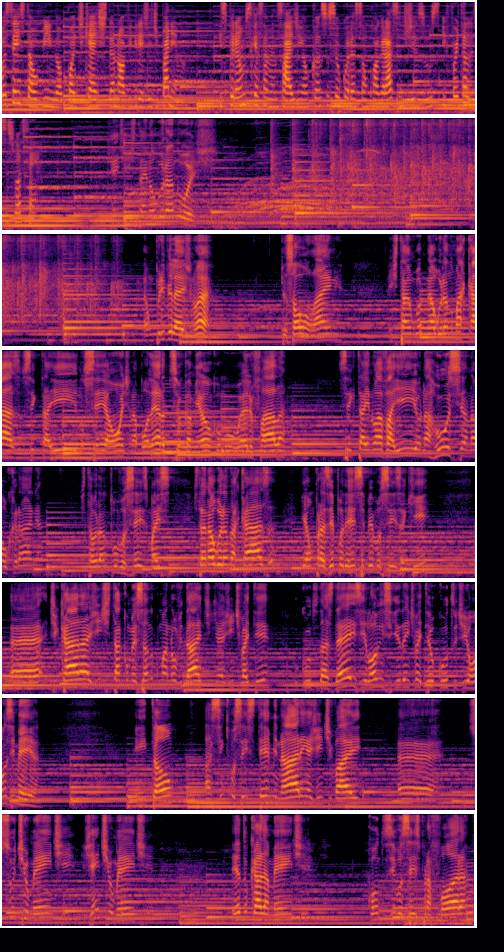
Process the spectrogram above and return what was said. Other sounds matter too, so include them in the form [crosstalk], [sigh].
Você está ouvindo ao podcast da Nova Igreja de Ipanema. Esperamos que essa mensagem alcance o seu coração com a graça de Jesus e fortaleça sua fé. Gente, a gente está inaugurando hoje. É um privilégio, não é? Pessoal online, a gente está inaugurando uma casa. Você que está aí, não sei aonde, na bolera do seu caminhão, como o Hélio fala. Você que está aí no Havaí, ou na Rússia, na Ucrânia. Está orando por vocês, mas está inaugurando a casa e é um prazer poder receber vocês aqui. É, de cara, a gente está começando com uma novidade que a gente vai ter o culto das 10 e logo em seguida a gente vai ter o culto de 11 e meia. Então, assim que vocês terminarem, a gente vai é, sutilmente, gentilmente, educadamente, conduzir vocês para fora,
